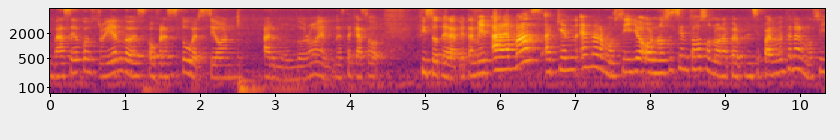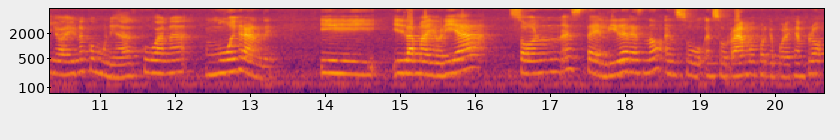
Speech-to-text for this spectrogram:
vas a ir construyendo es ofreces tu versión al mundo, ¿no? En, este caso, fisioterapia también. Además, aquí en, en, Hermosillo, o no sé si en todo Sonora, pero principalmente en Hermosillo, hay una comunidad cubana muy grande y, y la mayoría son este, líderes, ¿no? En su, en su ramo, porque por ejemplo,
